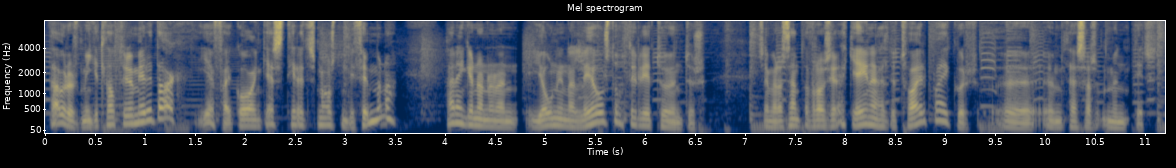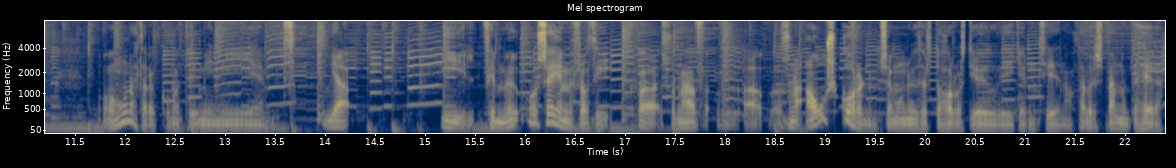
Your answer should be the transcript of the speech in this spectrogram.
Það verður mikið hláttur hjá mér í dag. Ég fæ góðan gest hér eftir smástund í fimmuna. Það er engin annan en Jónína Leóstóttir í töfundur sem er að senda frá sér ekki eina heldur tvær bækur uh, um þessar mundir. Og hún ætlar að koma til mín í, já, í fimmu og segja mig frá því hvað svona, svona áskorunum sem hún hefur þurft að horfast í augu við í gegnum tíðina. Það verður spennandi að heyra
